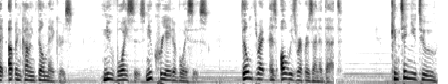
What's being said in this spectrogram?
at up and coming filmmakers, new voices, new creative voices. Film Threat has always represented that. Continue to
